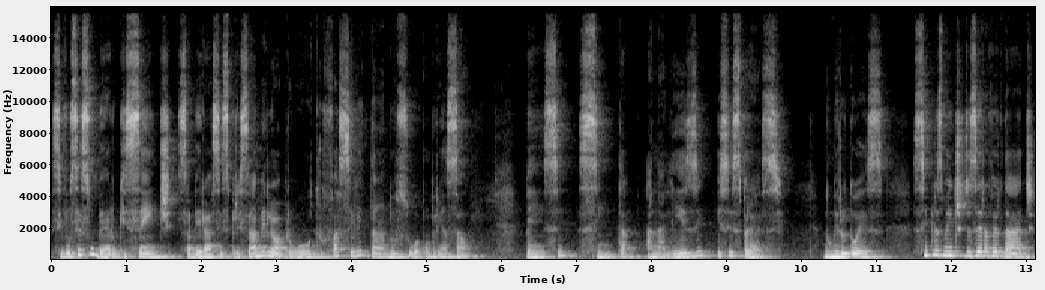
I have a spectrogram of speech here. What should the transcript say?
Se você souber o que sente, saberá se expressar melhor para o outro, facilitando sua compreensão. Pense, sinta, analise e se expresse. Número 2. Simplesmente dizer a verdade.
